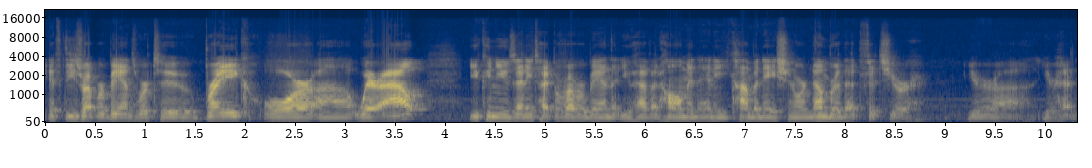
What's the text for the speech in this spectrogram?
If these rubber bands were to break or uh, wear out, you can use any type of rubber band that you have at home in any combination or number that fits your your, uh, your head.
